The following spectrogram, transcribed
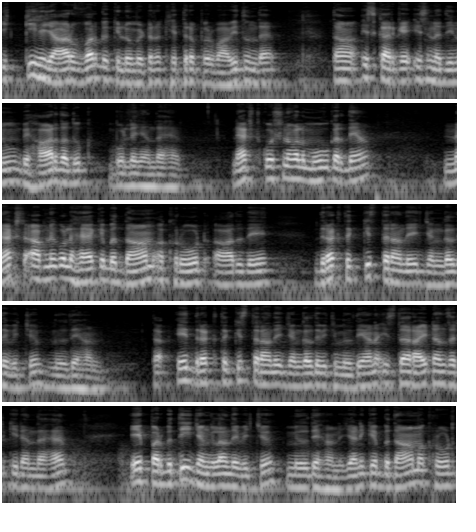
21000 ਵਰਗ ਕਿਲੋਮੀਟਰ ਖੇਤਰ ਪ੍ਰਭਾਵਿਤ ਹੁੰਦਾ ਹੈ, ਤਾਂ ਇਸ ਕਰਕੇ ਇਸ ਨਦੀ ਨੂੰ ਬਿਹਾਰ ਦਾ ਦੁੱਖ ਬੋਲਿਆ ਜਾਂਦਾ ਹੈ। ਨੈਕਸਟ ਕੁਐਸਚਨ ਵੱਲ ਮੂਵ ਕਰਦੇ ਹਾਂ। ਨੈਕਸਟ ਆਪਣੇ ਕੋਲ ਹੈ ਕਿ ਬਦਾਮ, ਅਖਰੋਟ ਆਦਿ ਦੇ ਦਰਖਤ ਕਿਸ ਤਰ੍ਹਾਂ ਦੇ ਜੰਗਲ ਦੇ ਵਿੱਚ ਮਿਲਦੇ ਹਨ? ਤਾਂ ਇਹ ਦਰਖਤ ਕਿਸ ਤਰ੍ਹਾਂ ਦੇ ਜੰਗਲ ਦੇ ਵਿੱਚ ਮਿਲਦੇ ਹਨ? ਇਸ ਦਾ ਰਾਈਟ ਆਨਸਰ ਕੀ ਰਹਿੰਦਾ ਹੈ? ਇਹ ਪਰਬਤੀ ਜੰਗਲਾਂ ਦੇ ਵਿੱਚ ਮਿਲਦੇ ਹਨ, ਯਾਨੀ ਕਿ ਬਦਾਮ, ਅਖਰੋਟ,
